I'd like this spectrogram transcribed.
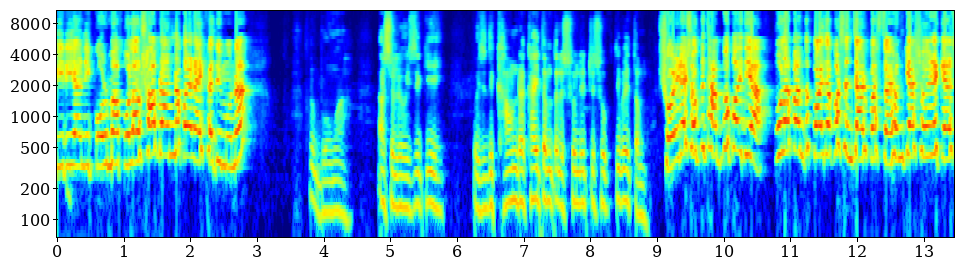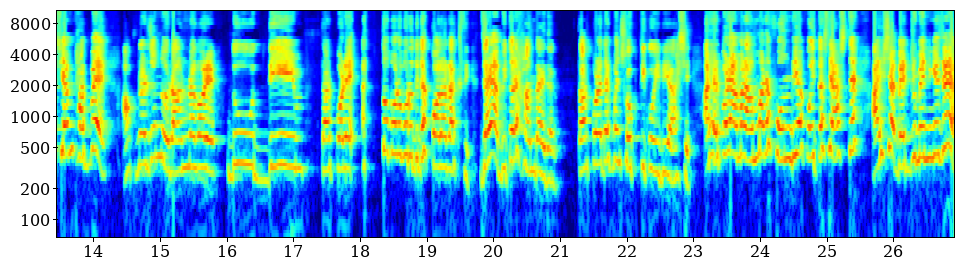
বিরিয়ানি কোরমা পোলাও সব রান্না করে রাখা দিমু না? বৌমা আসলে হয়েছে কি ওই যদি খাউনটা খাইতাম তাহলে শরীরে একটু শক্তি পাইতাম। শরীরে শক্তি থাকব কই দিয়া? পোলা পান তো পয়দা করছেন চার পাঁচটা এখন কি আর শরীরে ক্যালসিয়াম থাকবে? আপনার জন্য রান্নাঘরে দুধ ডিম তারপরে এত বড় বড় দুইটা কলা রাখছি। যাইয়া ভিতরে হান্দাই দেন। তারপরে দেখবেন শক্তি কই দিয়ে আসে। আর এরপরে আমার আম্মারে ফোন দিয়া কইতাছে আসতে। আইসা বেডরুমে নিয়ে যায়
